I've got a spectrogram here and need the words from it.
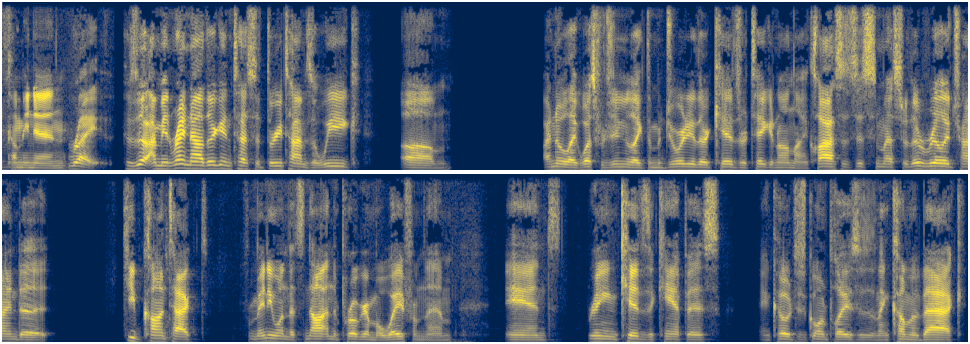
of coming in. Right. Because, I mean, right now they're getting tested three times a week. Um, I know, like, West Virginia, like, the majority of their kids are taking online classes this semester. They're really trying to keep contact from anyone that's not in the program away from them and bringing kids to campus and coaches going places and then coming back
